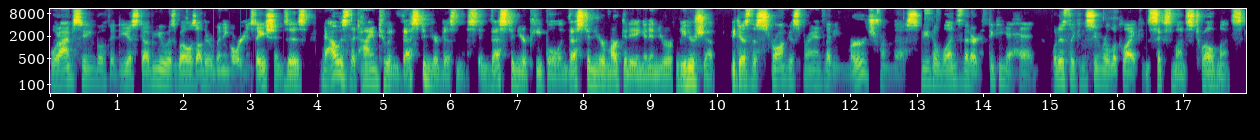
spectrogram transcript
What I'm seeing both at DSW as well as other winning organizations is now is the time to invest in your business, invest in your people, invest in your marketing and in your leadership. Because the strongest brands that emerge from this be the ones that are thinking ahead, what does the consumer look like in six months, 12 months?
